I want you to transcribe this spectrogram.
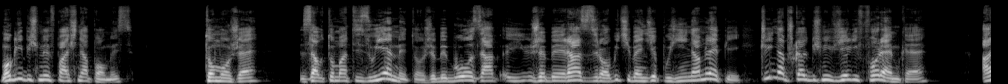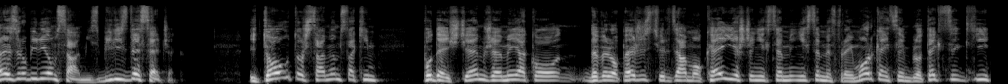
Moglibyśmy wpaść na pomysł, to może zautomatyzujemy to, żeby było, za, żeby raz zrobić i będzie później nam lepiej. Czyli na przykład byśmy wzięli foremkę, ale zrobili ją sami, zbili z deseczek. I to utożsamiam z takim podejściem, że my jako deweloperzy stwierdzamy, ok, jeszcze nie chcemy, nie chcemy frameworka, nie chcemy biblioteki,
